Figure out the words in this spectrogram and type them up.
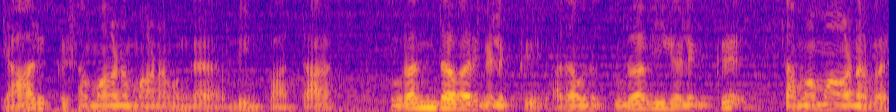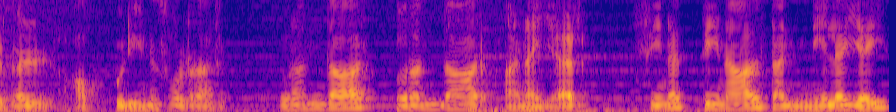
யாருக்கு சமானமானவங்க அப்படின்னு பார்த்தா துறந்தவர்களுக்கு அதாவது துறவிகளுக்கு சமமானவர்கள் அப்படின்னு சொல்றாரு. துறந்தார் துறந்தார் அணையர் சினத்தினால் தன் நிலையை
